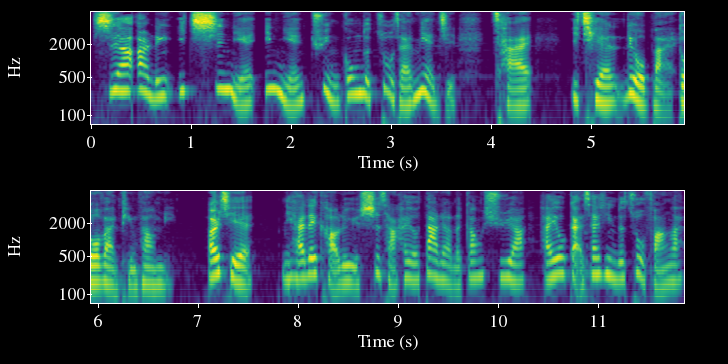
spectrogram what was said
西安二零一七年一年竣工的住宅面积才一千六百多万平方米，而且你还得考虑市场还有大量的刚需啊，还有改善性的住房啊，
